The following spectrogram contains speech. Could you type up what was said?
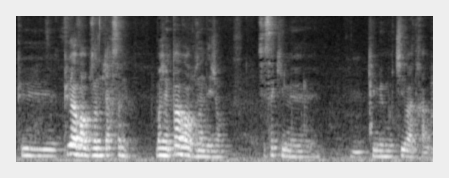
Plus, plus avoir besoin de personne. Moi, j'aime pas avoir besoin des gens. C'est ça qui me qui me motive à travailler.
